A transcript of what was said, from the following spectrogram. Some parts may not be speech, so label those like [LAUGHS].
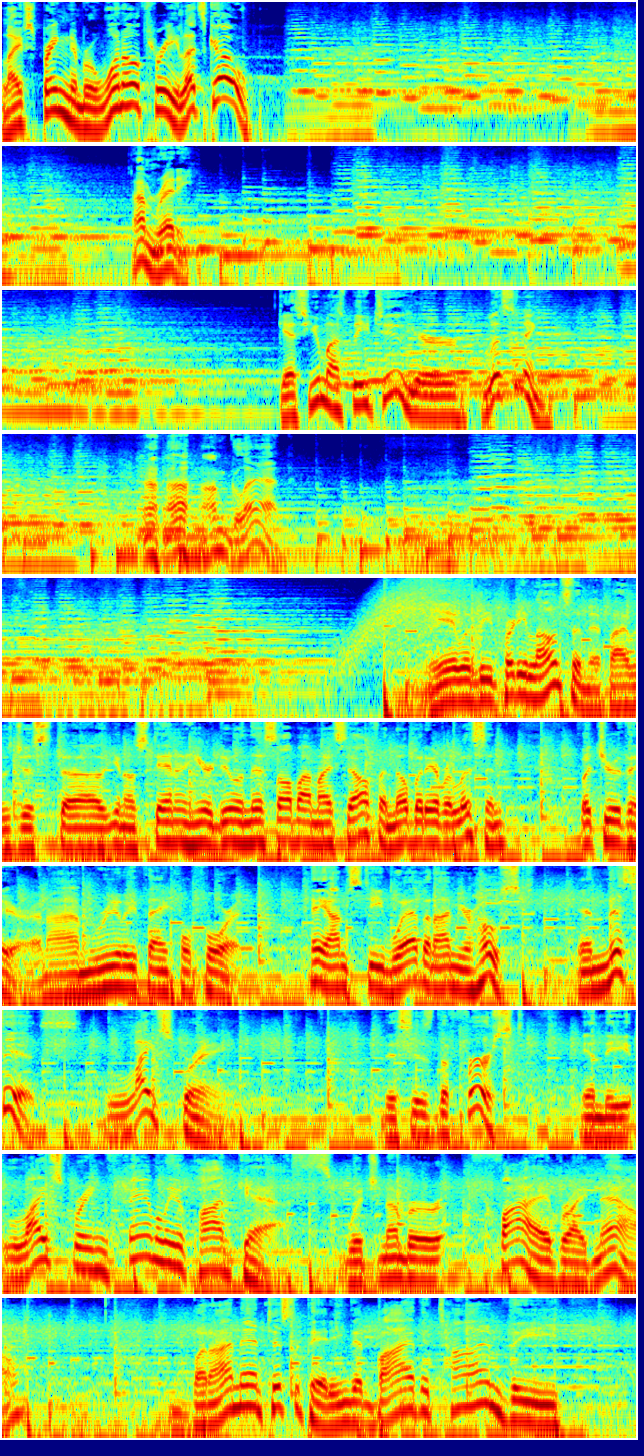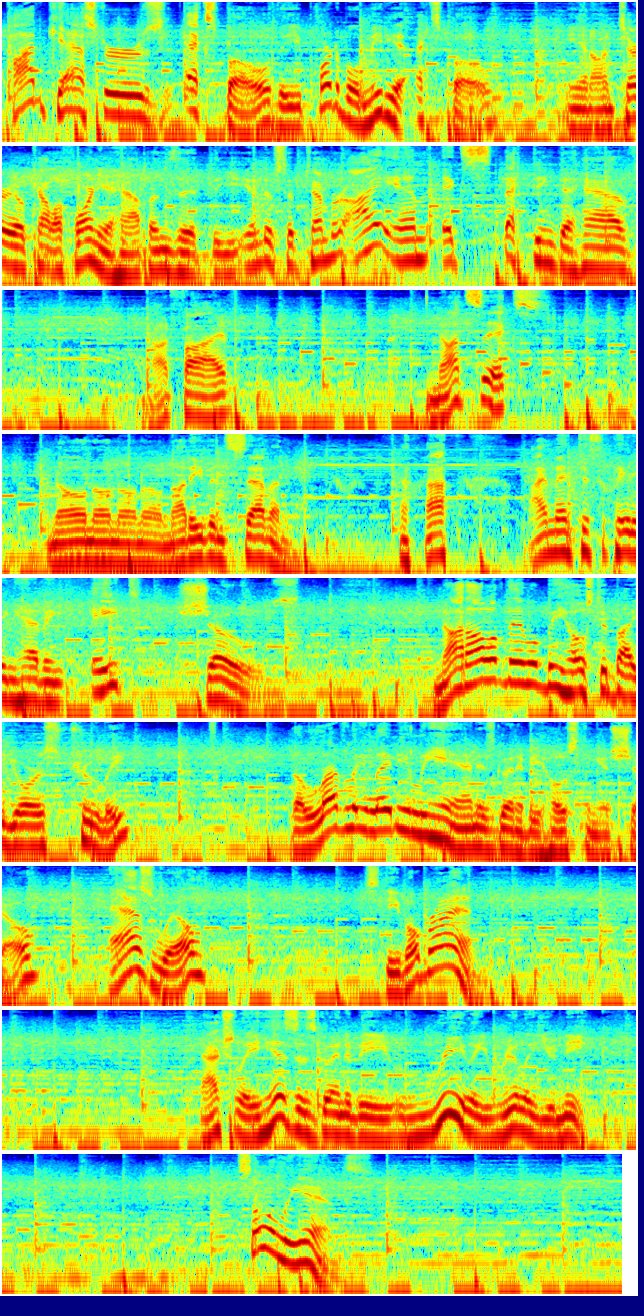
Life Spring number 103. Let's go! I'm ready. Guess you must be too. You're listening. [LAUGHS] I'm glad. It would be pretty lonesome if I was just, uh, you know, standing here doing this all by myself and nobody ever listened. But you're there, and I'm really thankful for it. Hey, I'm Steve Webb, and I'm your host, and this is LifeSpring. This is the first in the LifeSpring family of podcasts, which number five right now. But I'm anticipating that by the time the Podcasters Expo, the Portable Media Expo in Ontario, California happens at the end of September, I am expecting to have not five, not six, no, no, no, no, not even seven. [LAUGHS] I'm anticipating having eight shows. Not all of them will be hosted by yours truly. The lovely Lady Leanne is going to be hosting a show, as will Steve O'Brien. Actually, his is going to be really, really unique. So will Leanne's.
